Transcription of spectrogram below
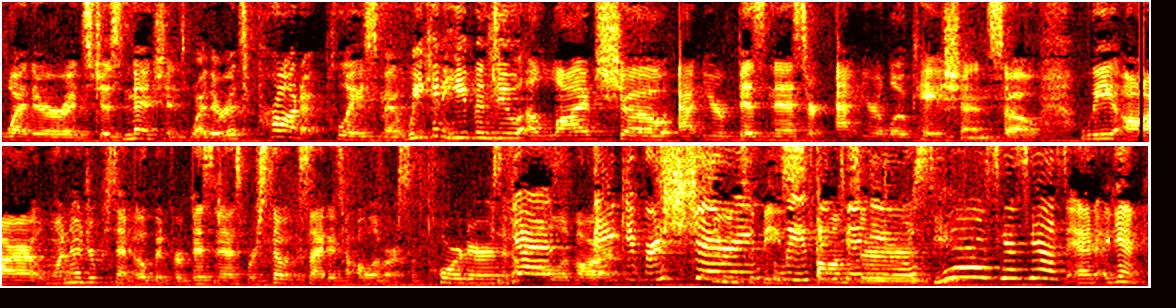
Whether it's just mentions, whether it's product placement, we can even do a live show at your business or at your location. So we are 100% open for business. We're so excited to all of our supporters and Yes, all of our thank you for sharing. soon to be Please sponsors. continue. Yes, yes, yes. And again,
